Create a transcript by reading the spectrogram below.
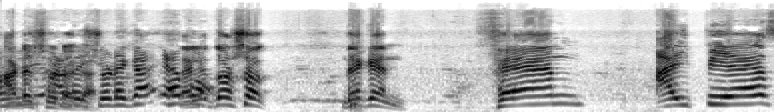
আঠাশশো টাকা এবং দর্শক দেখেন ফ্যান আইপিএস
